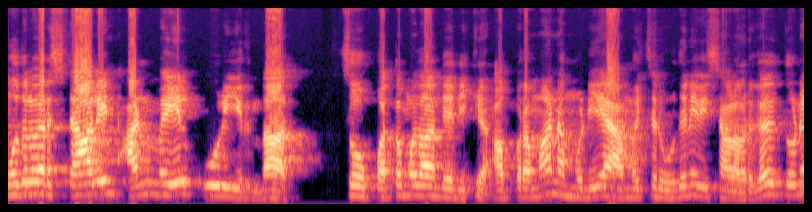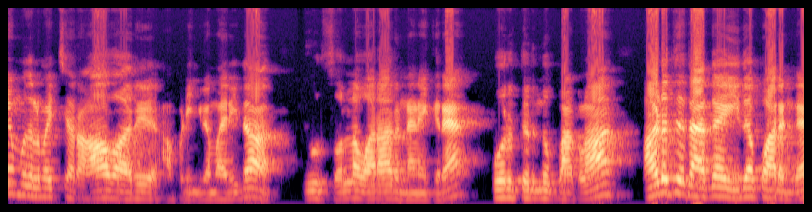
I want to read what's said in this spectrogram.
முதல்வர் ஸ்டாலின் அண்மையில் கூறியிருந்தார். சோ பத்தொன்பதாம் தேதிக்கு அப்புறமா நம்முடைய அமைச்சர் உதயநிதி ஸ்டாலின் அவர்கள் துணை முதலமைச்சர் ஆவாரு அப்படிங்கிற மாதிரி தான் இவர் சொல்ல வராருன்னு நினைக்கிறேன். பொறுத்திருந்து பார்க்கலாம். அடுத்ததாக இதை பாருங்க.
